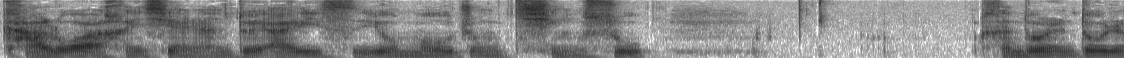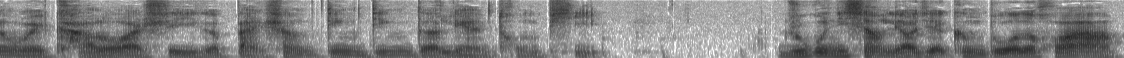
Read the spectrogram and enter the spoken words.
卡罗尔很显然对爱丽丝有某种情愫。很多人都认为卡罗尔是一个板上钉钉的恋童癖。如果你想了解更多的话，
